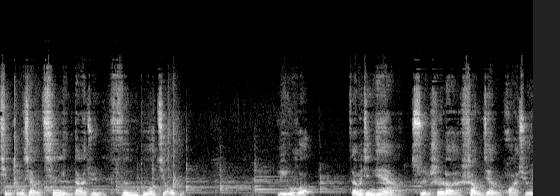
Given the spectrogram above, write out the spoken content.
请丞相亲领大军，分拨剿捕。”李儒说：“咱们今天啊，损失了上将华雄，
